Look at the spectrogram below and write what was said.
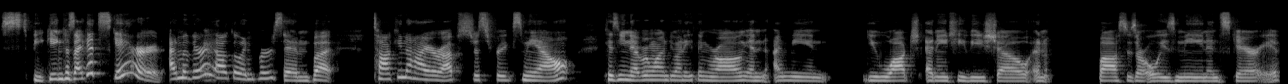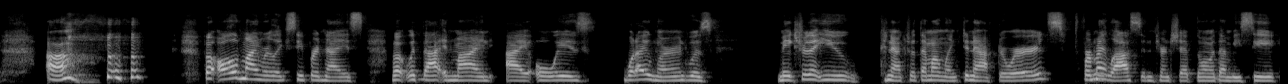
speaking because I get scared. I'm a very outgoing person, but talking to higher ups just freaks me out because you never want to do anything wrong. And I mean, you watch any TV show and bosses are always mean and scary. Um, but all of mine were like super nice. But with that in mind, I always, what I learned was make sure that you connect with them on LinkedIn afterwards. For my mm-hmm. last internship, the one with NBC,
